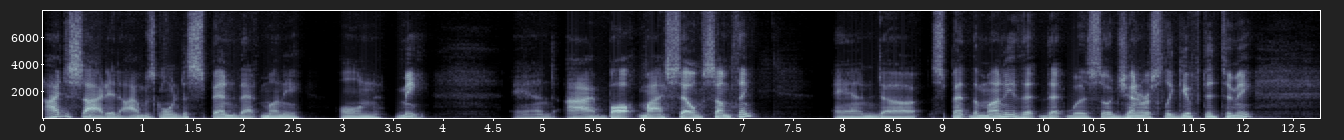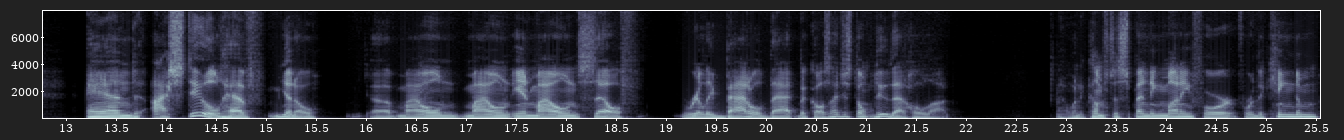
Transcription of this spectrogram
I decided I was going to spend that money on me. And I bought myself something and uh, spent the money that that was so generously gifted to me. And I still have, you know, uh, my own my own in my own self really battled that because I just don't do that whole lot. When it comes to spending money for for the kingdom,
